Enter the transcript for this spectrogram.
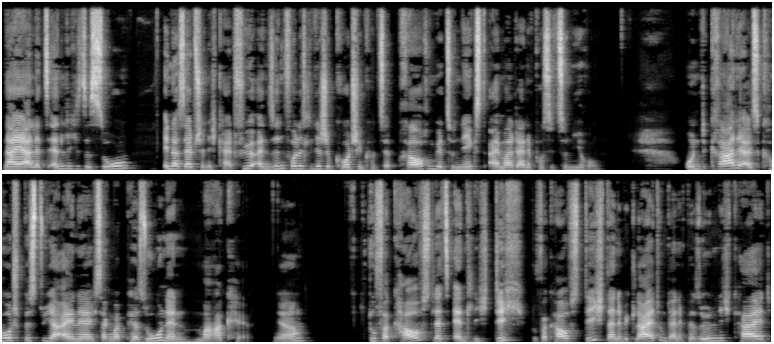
Naja, letztendlich ist es so, in der Selbstständigkeit für ein sinnvolles Leadership Coaching Konzept brauchen wir zunächst einmal deine Positionierung. Und gerade als Coach bist du ja eine, ich sag mal, Personenmarke, ja. Du verkaufst letztendlich dich. Du verkaufst dich, deine Begleitung, deine Persönlichkeit,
